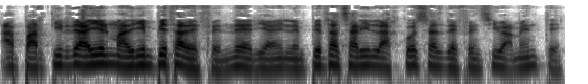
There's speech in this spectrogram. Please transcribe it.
a partir de ahí el Madrid empieza a defender y le empieza a salir las cosas defensivamente.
